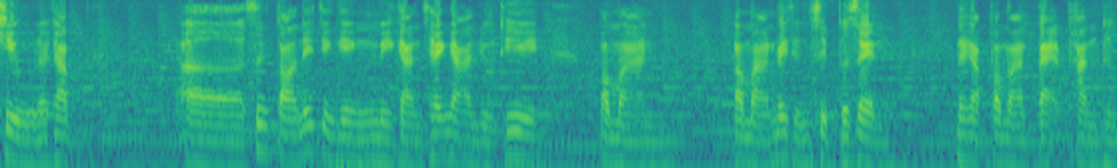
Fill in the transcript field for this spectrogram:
คิวนะครับซึ่งตอนนี้จริงๆ มีการใช้งานอยู่ที่ประมาณประมาณไม่ถึง 10%นะครับประมาณ 8,000 ถึง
